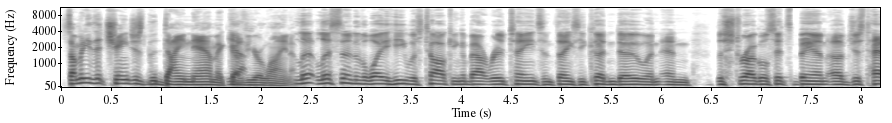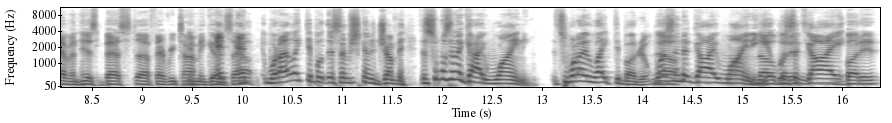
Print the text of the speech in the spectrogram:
Somebody that changes the dynamic Yeah. of your lineup. Li- listen to the way he was talking about routines and things he couldn't do, and and the struggles it's been of just having his best stuff every time he goes and, out. and what I liked about this, I'm just going to jump in. This wasn't a guy whining. It's what I liked about it. It No. wasn't a guy whining. No, it was a guy but it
